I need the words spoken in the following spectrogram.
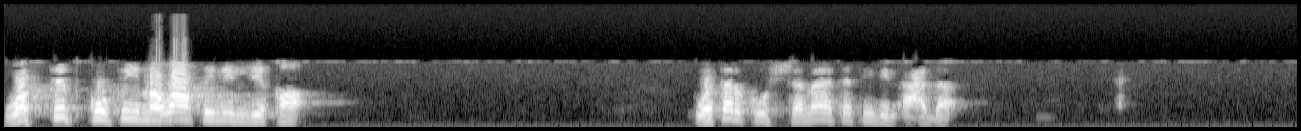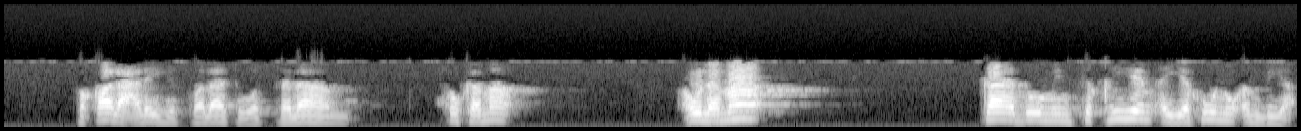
والصدق في مواطن اللقاء وترك الشماتة بالأعداء. فقال عليه الصلاة والسلام حكماء علماء كادوا من فقههم أن يكونوا أنبياء.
